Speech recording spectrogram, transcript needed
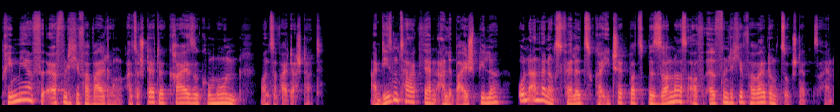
primär für öffentliche Verwaltung, also Städte, Kreise, Kommunen und so weiter statt. An diesem Tag werden alle Beispiele und Anwendungsfälle zu KI-Chatbots besonders auf öffentliche Verwaltung zugeschnitten sein.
